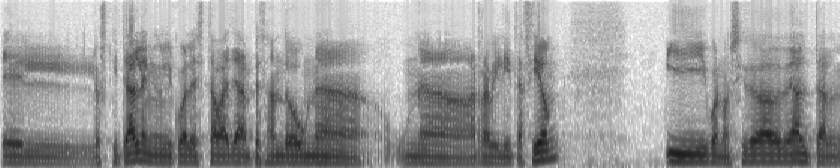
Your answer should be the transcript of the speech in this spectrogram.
el hospital en el cual estaba ya empezando una, una rehabilitación y bueno, ha sido dado de alta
